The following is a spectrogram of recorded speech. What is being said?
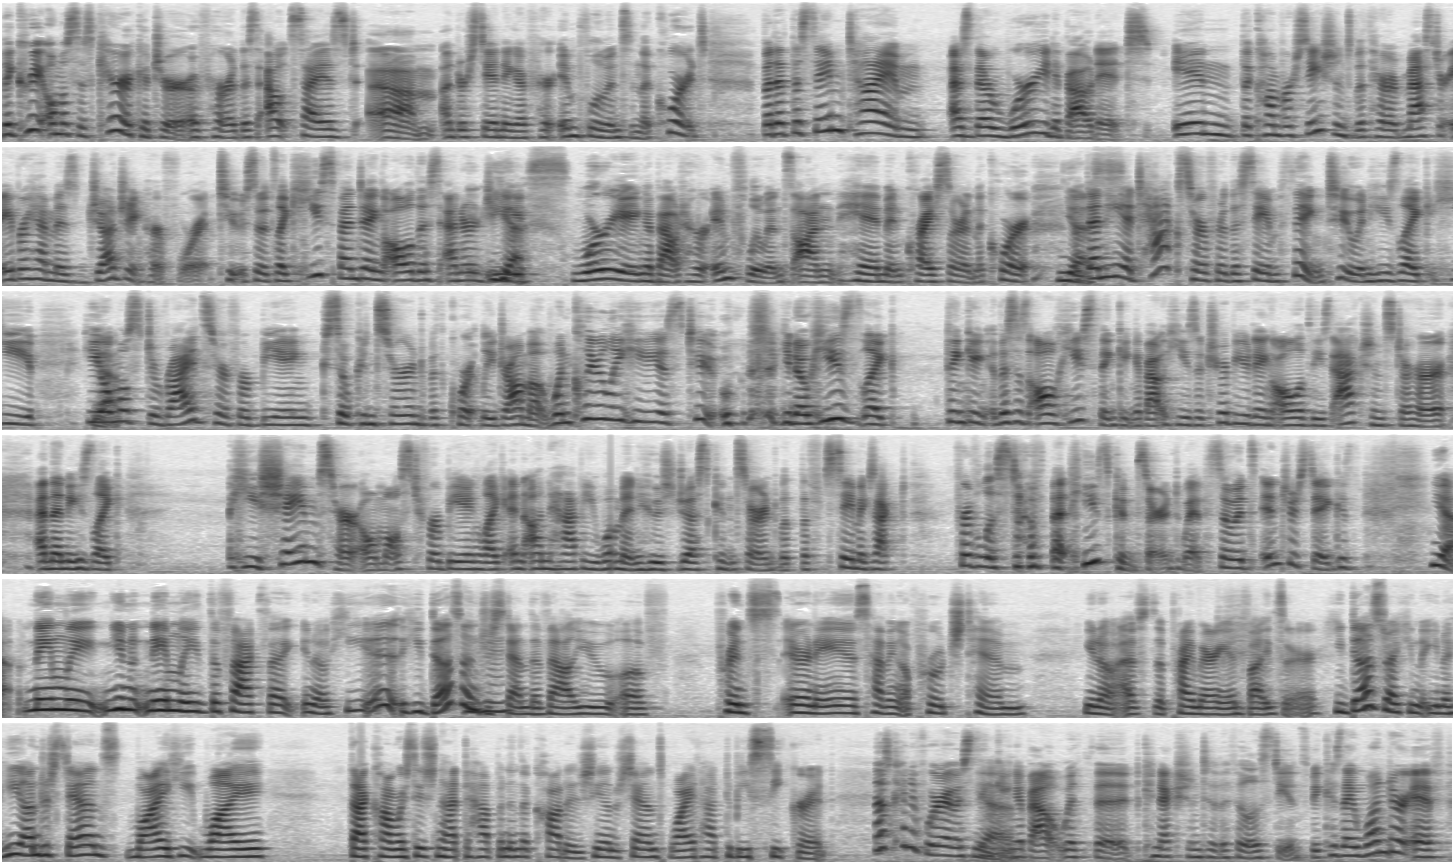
They create almost this caricature of her, this outsized um, understanding of her influence in the court. But at the same time, as they're worried about it, in the conversations with her, Master Abraham is judging her for it too. So it's like he's spending all this energy Yes. worrying about her influence on him and Kreisler in the court. But then he attacks her for the same thing too. And he's like, he he Yeah. almost derides her for being so concerned with courtly drama when clearly he is too. you know, he's like thinking this is all he's thinking about. He's attributing all of these actions to her, and then he's like he shames her almost for being like an unhappy woman who's just concerned with the same exact frivolous stuff that he's concerned with. So it's interesting because Yeah, namely, you know, namely the fact that you know he is, he does mm-hmm. understand the value of Prince Irenaeus having approached him, you know, as the primary advisor. He does recognize, you know, he understands why he why that conversation had to happen in the cottage. She understands why it had to be secret. That's kind of where I was thinking Yeah. about with the connection to the Philistines, because I wonder if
